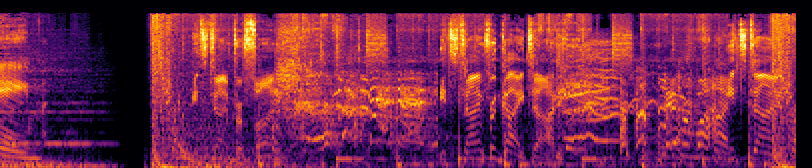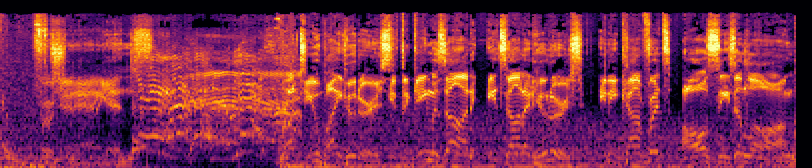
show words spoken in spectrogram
Aim. It's time for fun. It's time for guy talk. Never mind. It's time for shenanigans. Brought to you by Hooters. If the game is on, it's on at Hooters. Any conference all season long.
